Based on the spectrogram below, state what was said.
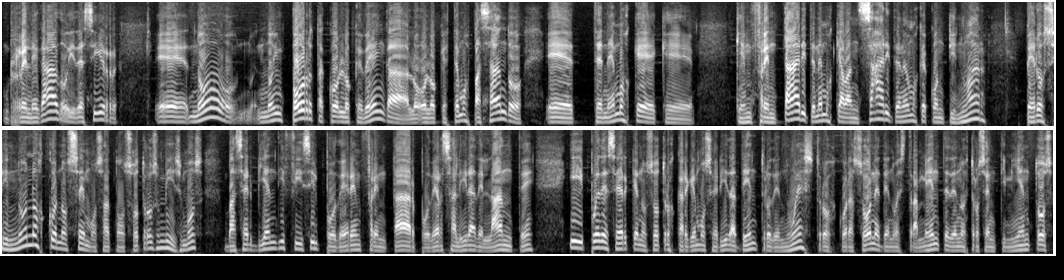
relegado y decir, eh, no, no importa con lo que venga o lo, que estemos pasando, eh, tenemos que, que, enfrentar y tenemos que avanzar y tenemos que continuar. Pero si no nos conocemos a nosotros mismos, va a ser bien difícil poder enfrentar, poder salir adelante y puede ser que nosotros carguemos heridas dentro de nuestros corazones, de nuestra mente, de nuestros sentimientos,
